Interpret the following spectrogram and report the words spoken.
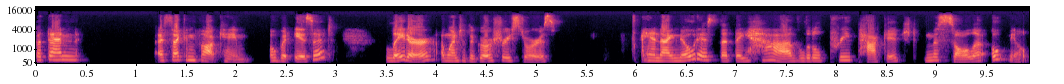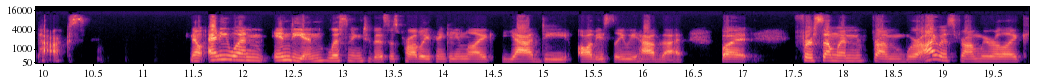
But then a second thought came, oh, but is it? Later, I went to the grocery stores and I noticed that they have little pre-packaged masala oatmeal packs. Now, anyone Indian listening to this is probably thinking, like, yeah, Dee, obviously we have that. But for someone from where I was from, we were like,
